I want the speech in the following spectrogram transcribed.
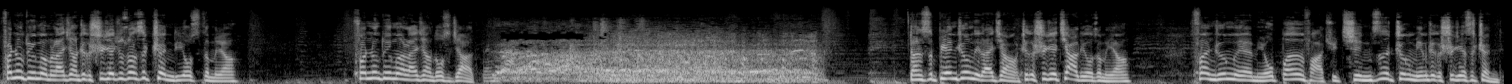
反正对我们来讲，这个世界就算是真的又是怎么样？反正对我来讲都是假的。但是辩证的来讲，这个世界假的又怎么样？反正我也没有办法去亲自证明这个世界是真的。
